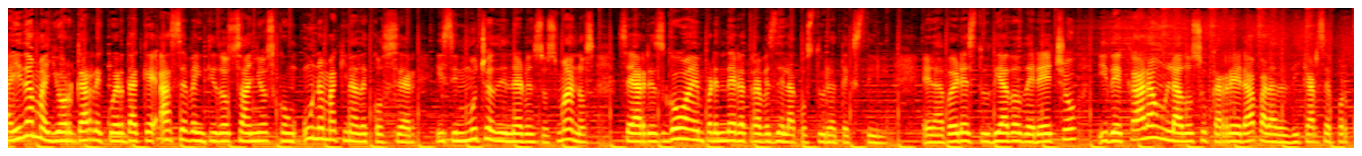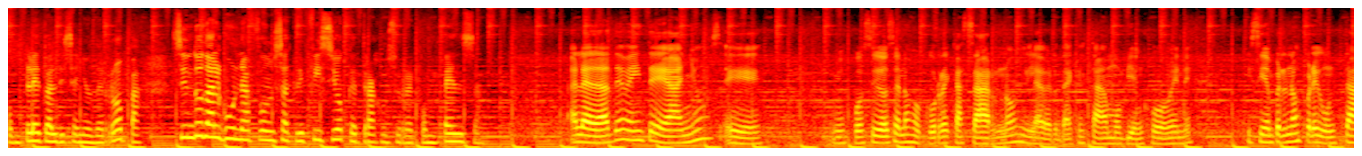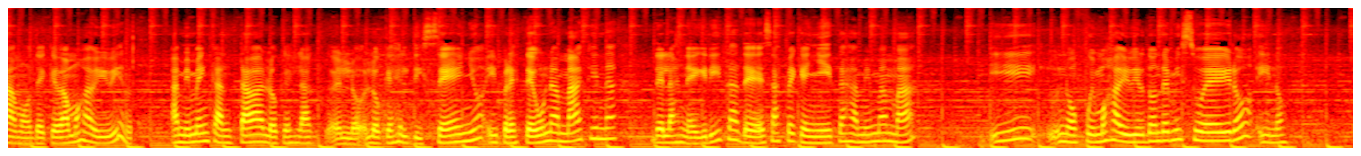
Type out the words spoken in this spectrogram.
Aida Mayorga recuerda que hace 22 años con una máquina de coser y sin mucho dinero en sus manos, se arriesgó a emprender a través de la costura textil. El haber estudiado derecho y dejar a un lado su carrera para dedicarse por completo al diseño de ropa, sin duda alguna fue un sacrificio que trajo su recompensa. A la edad de 20 años, eh, mi esposo y yo se nos ocurre casarnos y la verdad que estábamos bien jóvenes y siempre nos preguntamos de qué vamos a vivir. A mí me encantaba lo que, es lo, que es el diseño y presté una máquina de las negritas, de esas pequeñitas a mi mamá y nos fuimos a vivir donde mi suegro y nos,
